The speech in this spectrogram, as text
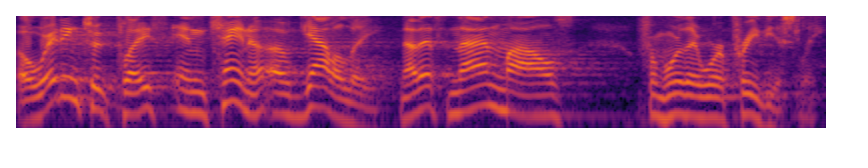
a wedding took place in Cana of Galilee. Now that's nine miles from where they were previously.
